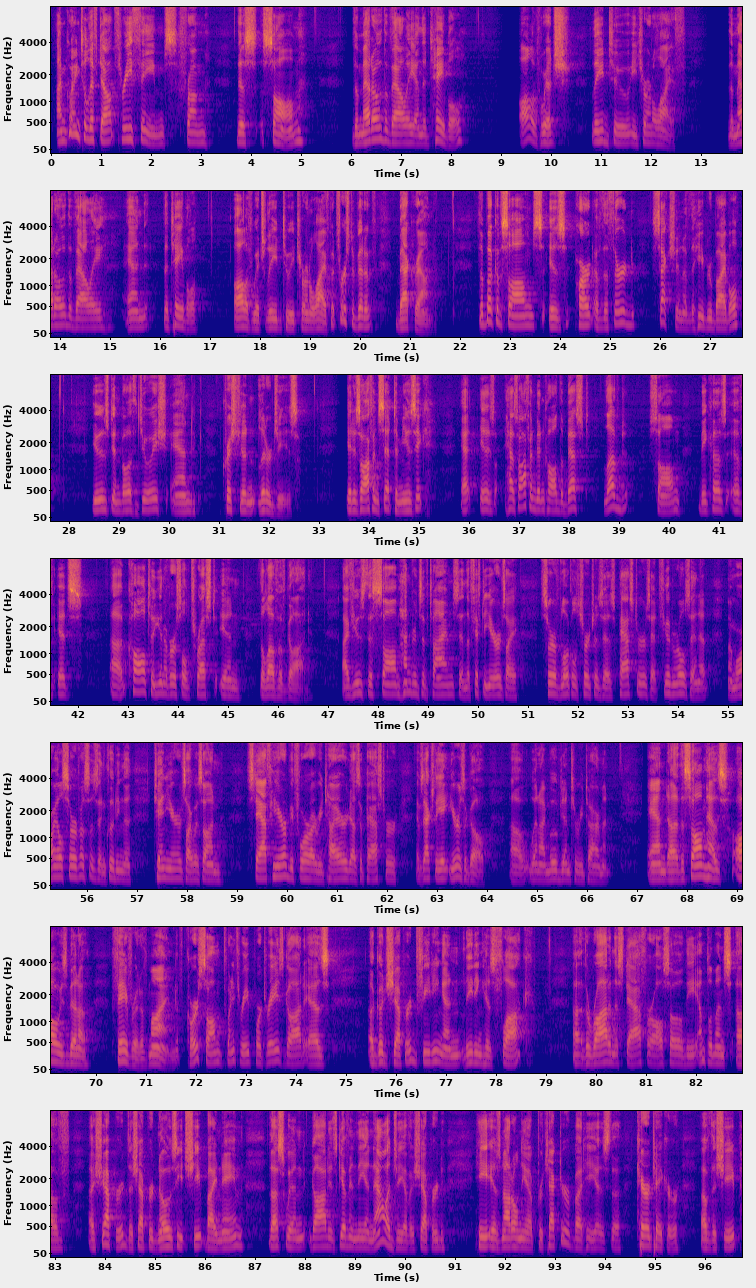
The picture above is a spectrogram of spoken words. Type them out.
I'm going to lift out three themes from this psalm the meadow, the valley, and the table, all of which lead to eternal life. The meadow, the valley, and the table, all of which lead to eternal life. But first, a bit of background. The book of Psalms is part of the third section of the Hebrew Bible used in both Jewish and Christian liturgies. It is often set to music. It is, has often been called the best loved psalm because of its uh, call to universal trust in the love of God. I've used this psalm hundreds of times in the 50 years I served local churches as pastors at funerals and at memorial services, including the 10 years I was on staff here before I retired as a pastor. It was actually eight years ago uh, when I moved into retirement. And uh, the psalm has always been a favorite of mine. Of course, Psalm 23 portrays God as a good shepherd feeding and leading his flock. Uh, the rod and the staff are also the implements of a shepherd. The shepherd knows each sheep by name Thus, when God is given the analogy of a shepherd, he is not only a protector, but he is the caretaker of the sheep.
